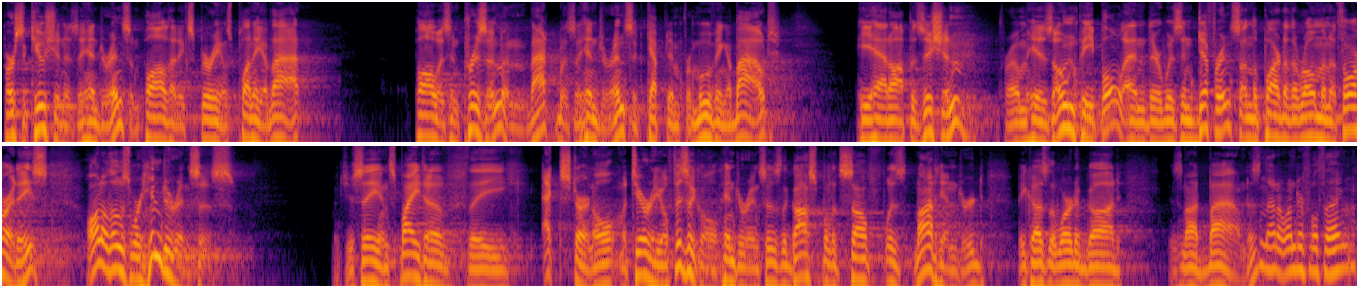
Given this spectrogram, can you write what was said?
Persecution is a hindrance, and Paul had experienced plenty of that. Paul was in prison, and that was a hindrance. It kept him from moving about. He had opposition from his own people, and there was indifference on the part of the Roman authorities. All of those were hindrances. But you see, in spite of the external, material, physical hindrances, the gospel itself was not hindered because the Word of God is not bound. Isn't that a wonderful thing?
